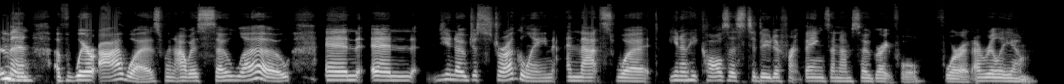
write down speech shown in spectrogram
women mm-hmm. of where i was when i was so low and and you know just struggling. And that's what you know he calls us to do different things and i'm so grateful for it. I really am.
